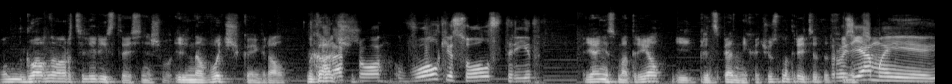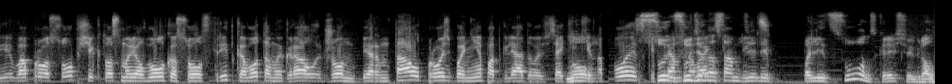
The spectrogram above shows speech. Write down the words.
Он главного артиллериста, если не ошибаюсь. Или наводчика играл. Ну, короче, Хорошо. Волки с Уолл-стрит. Я не смотрел и принципиально не хочу смотреть этот Друзья мои, вопрос общий. Кто смотрел Волка с Уолл-стрит, кого там играл Джон Бернтал? Просьба не подглядывать всякие Ну, кинопоиски. фильм. Су- судя на самом делиться. деле по лицу, он, скорее всего, играл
